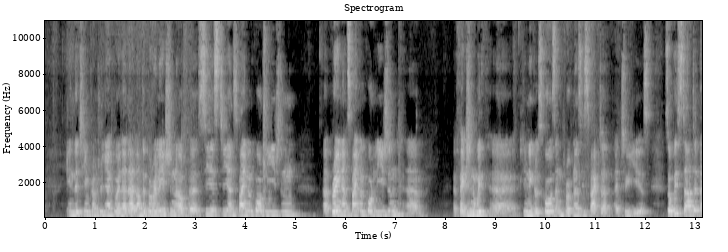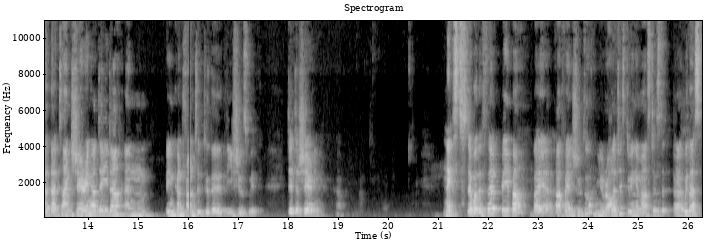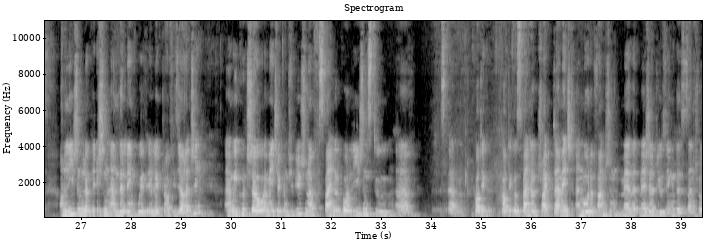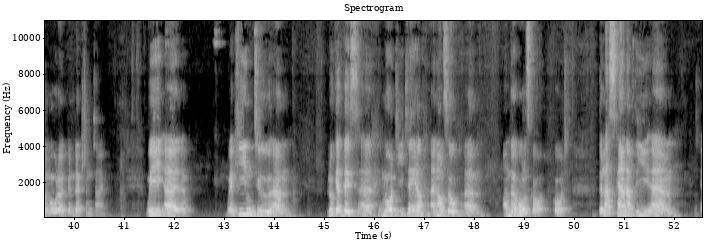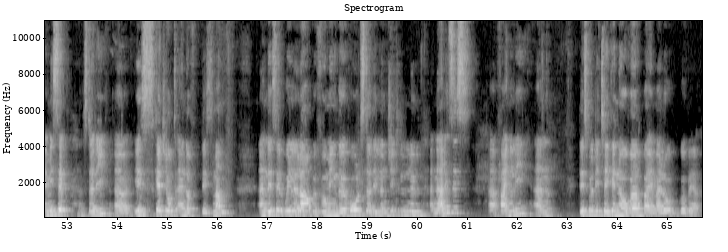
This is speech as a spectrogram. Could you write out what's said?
in the team from Julien Cohen-Adad on the correlation of CST and spinal cord lesion uh, brain and spinal cord lesion um, affection with uh, clinical scores and prognosis factor at two years. So we started at that time sharing our data and being confronted to the, the issues with data sharing. Next, there was the third paper by uh, Rafael Chouteau, neurologist, doing a master's uh, with us on lesion location and the link with electrophysiology. And we could show a major contribution of spinal cord lesions to um, um, cortic corticospinal tract damage and motor function me measured using the central motor conduction time. we uh, were keen to um, look at this uh, in more detail and also um, on the whole court. The last scan of the um, EMISEP study uh, is scheduled end of this month, and this will allow performing the whole study longitudinal analysis uh, finally, and this will be taken over by Malo Gaubert.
